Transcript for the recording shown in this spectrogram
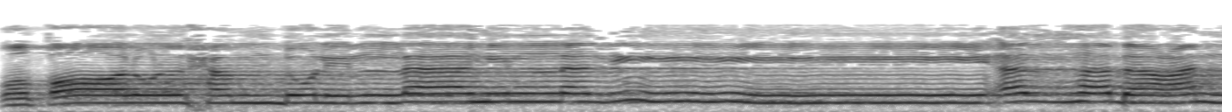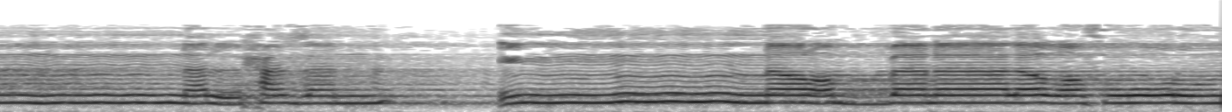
وقالوا الحمد لله الذي اذهب عنا الحزن. ان ربنا لغفور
